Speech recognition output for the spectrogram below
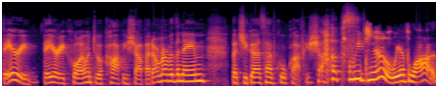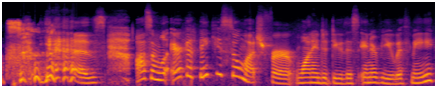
very, very cool. I went to a coffee shop. I don't remember the name, but you guys have cool coffee shops. We do. We have lots. yes. Awesome. Well, Erica, thank you so much for wanting to do this interview with me.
